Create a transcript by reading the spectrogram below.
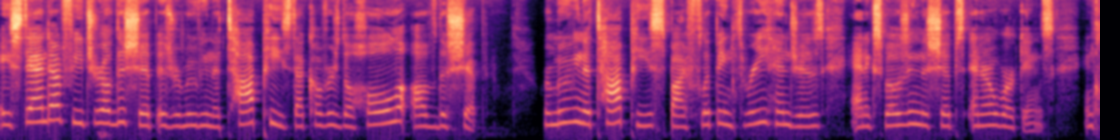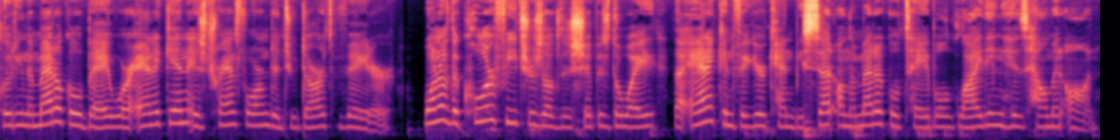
A standout feature of the ship is removing the top piece that covers the whole of the ship removing the top piece by flipping three hinges and exposing the ship's inner workings, including the medical bay where Anakin is transformed into Darth Vader. One of the cooler features of the ship is the way the Anakin figure can be set on the medical table, gliding his helmet on.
